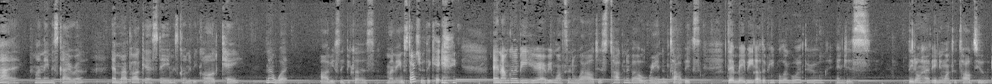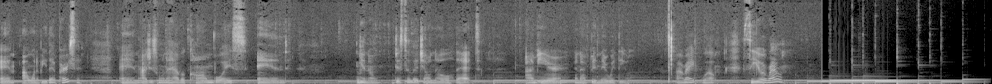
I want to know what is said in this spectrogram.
Hi, my name is Kyra, and my podcast name is going to be called K. Now what? Obviously, because my name starts with a K. and I'm going to be here every once in a while just talking about random topics that maybe other people are going through and just they don't have anyone to talk to. And I want to be that person. And I just want to have a calm voice and, you know, just to let y'all know that I'm here and I've been there with you. All right, well, see you around.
